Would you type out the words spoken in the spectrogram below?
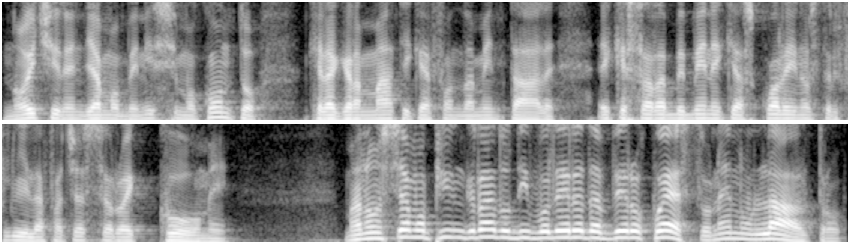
Noi ci rendiamo benissimo conto che la grammatica è fondamentale e che sarebbe bene che a scuola i nostri figli la facessero e come. Ma non siamo più in grado di volere davvero questo, né null'altro.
